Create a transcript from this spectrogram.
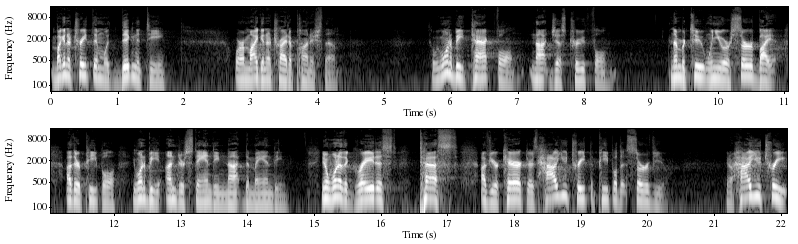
Am I going to treat them with dignity or am I going to try to punish them? So we want to be tactful, not just truthful. Number two, when you are served by other people, you want to be understanding, not demanding. You know, one of the greatest tests of your character is how you treat the people that serve you. You know, how you treat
